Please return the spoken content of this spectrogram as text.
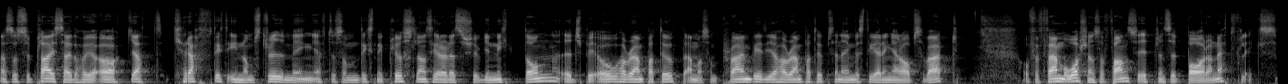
Alltså supply side har ju ökat kraftigt inom streaming eftersom Disney Plus lanserades 2019, HBO har rampat upp, Amazon Prime Video har rampat upp sina investeringar avsevärt. Och för fem år sedan så fanns ju i princip bara Netflix.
